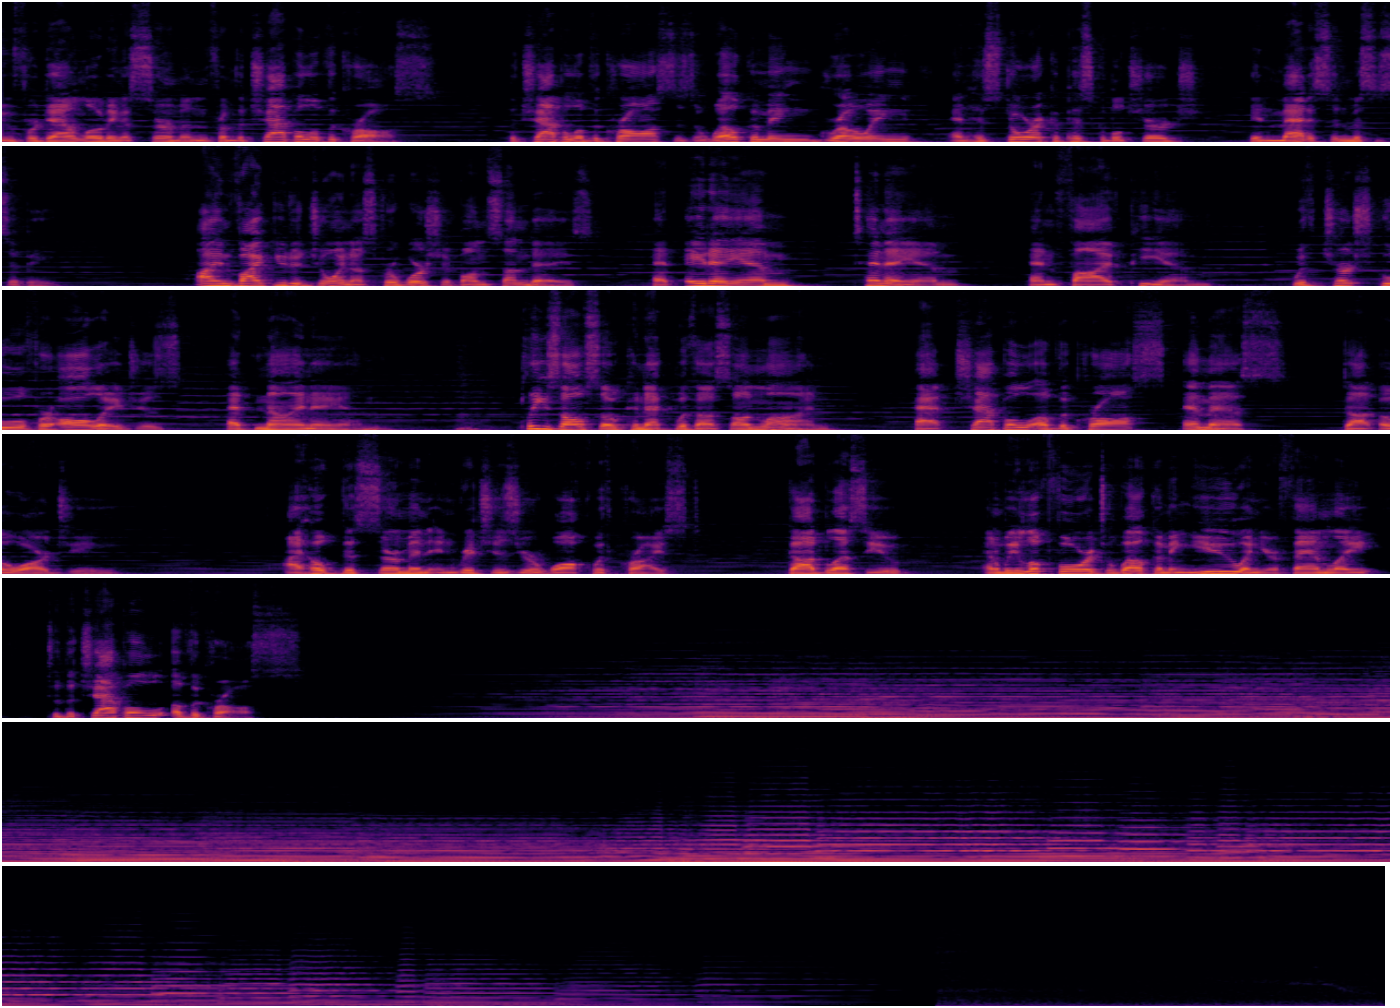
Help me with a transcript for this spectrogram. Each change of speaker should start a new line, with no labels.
You for downloading a sermon from the Chapel of the Cross. The Chapel of the Cross is a welcoming, growing, and historic Episcopal church in Madison, Mississippi. I invite you to join us for worship on Sundays at 8 a.m., 10 a.m., and 5 p.m., with church school for all ages at 9 a.m. Please also connect with us online at chapelofthecrossms.org. I hope this sermon enriches your walk with Christ. God bless you, and we look forward to welcoming you and your family to the Chapel of the Cross.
